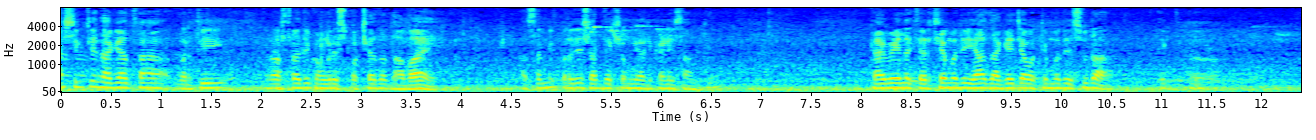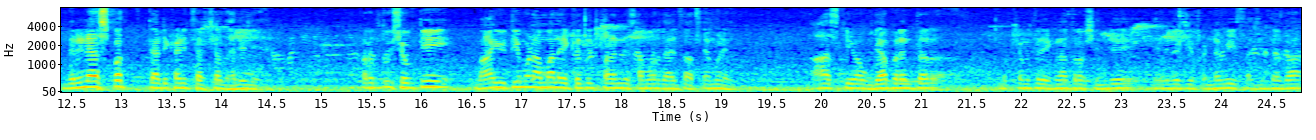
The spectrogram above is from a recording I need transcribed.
नाशिकच्या जागेचा वरती राष्ट्रवादी काँग्रेस पक्षाचा दावा आहे असं मी प्रदेशाध्यक्ष म्हणून या ठिकाणी सांगतो. काही वेळेला चर्चेमध्ये ह्या जागेच्या वतीमध्ये सुद्धा एक निर्णयास्पद त्या ठिकाणी चर्चा झालेली आहे. परंतु शेवटी महायुती म्हणून आम्हाला एकत्रितपणाने सामोरं जायचं असल्यामुळे आज किंवा उद्यापर्यंत मुख्यमंत्री एकनाथराव शिंदे देवेंद्रजी फडणवीस अजितदादा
